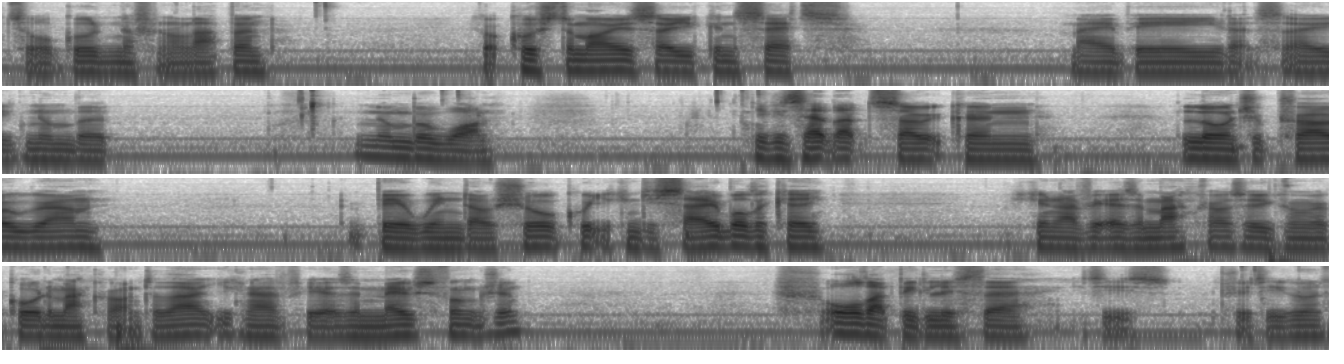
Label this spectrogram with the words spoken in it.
it's all good, nothing will happen. You've got customize, so you can set maybe let's say number number one. You can set that so it can launch a program, be a window shortcut. You can disable the key. You can have it as a macro, so you can record a macro onto that. You can have it as a mouse function. All that big list there, it is pretty good.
